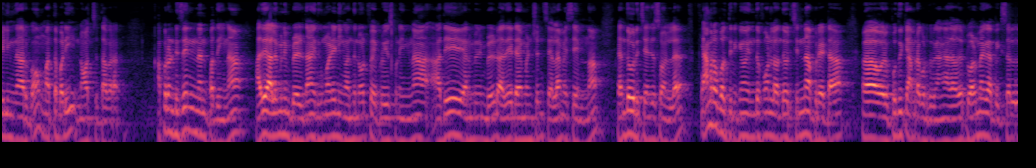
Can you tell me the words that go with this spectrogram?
ஃபீலிங் தான் இருக்கும். மற்றபடி நாட்ஸ் தவிர. அப்புறம் டிசைன் என்னென்னு பார்த்தீங்கன்னா அதே அலுமினியம் பில்ட் தான். இதுக்கு முன்னாடி நீங்கள் வந்து நோட் ஃபைவ் ப்ரோ யூஸ் பண்ணிங்கன்னா அதே அலுமினியம் பில்ட் அதே டைமென்ஷன்ஸ் எல்லாமே சேம் தான். எந்த ஒரு சேஞ்சஸும் இல்லை. கேமரா பொறுத்த வரைக்கும் இந்த ஃபோனில் வந்து ஒரு சின்ன அப்ரேட்டாக ஒரு புது கேமரா கொடுத்துருக்காங்க. அதாவது dual mega pixel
